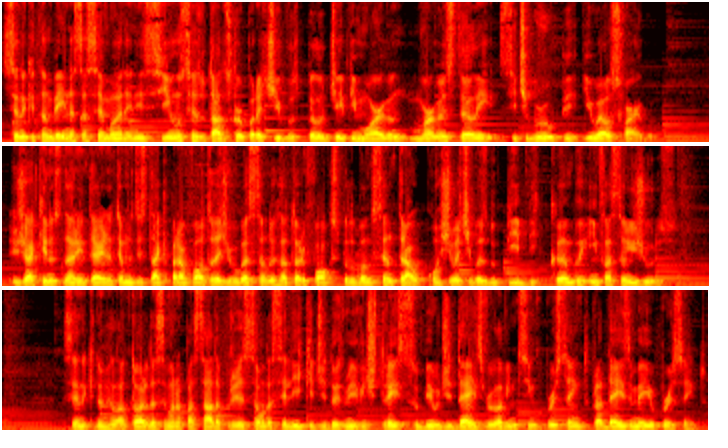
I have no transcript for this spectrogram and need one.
Sendo que também nesta semana iniciam os resultados corporativos pelo JP Morgan, Morgan Stanley, Citigroup e Wells Fargo. Já aqui no cenário interno, temos destaque para a volta da divulgação do relatório Focus pelo Banco Central, com estimativas do PIB, câmbio, inflação e juros sendo que no relatório da semana passada a projeção da Selic de 2023 subiu de 10,25% para 10,5%.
